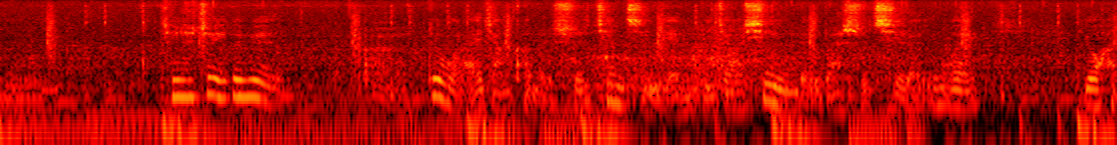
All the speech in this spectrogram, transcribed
嗯，其实这一个月。呃对我来讲，可能是近几年比较幸运的一段时期了，因为有很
